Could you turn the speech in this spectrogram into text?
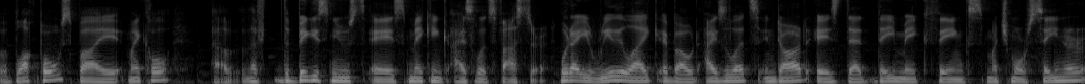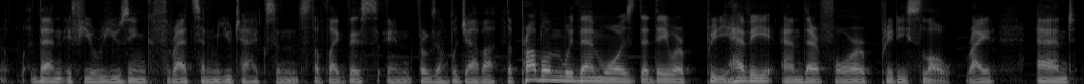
uh, blog post by michael uh, the, the biggest news is making isolates faster. What I really like about isolates in Dart is that they make things much more saner than if you're using threads and mutex and stuff like this in, for example, Java. The problem with them was that they were pretty heavy and therefore pretty slow, right? And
